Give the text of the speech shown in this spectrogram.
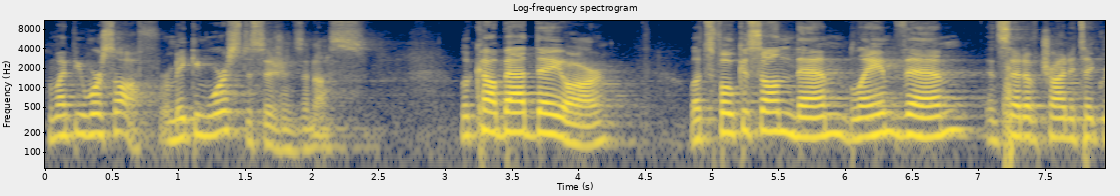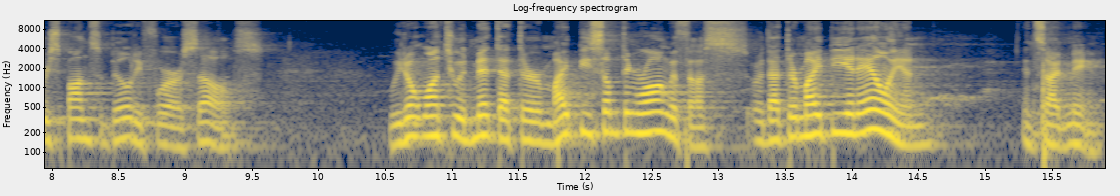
who might be worse off or making worse decisions than us. Look how bad they are. Let's focus on them, blame them, instead of trying to take responsibility for ourselves. We don't want to admit that there might be something wrong with us or that there might be an alien inside me.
